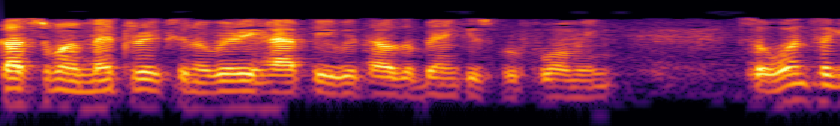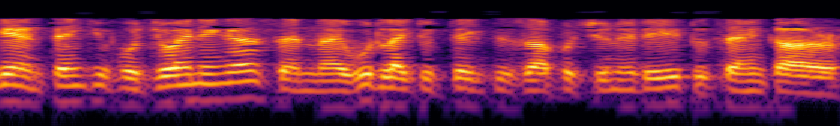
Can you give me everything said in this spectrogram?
customer metrics, you know, very happy with how the bank is performing. So once again, thank you for joining us, and I would like to take this opportunity to thank our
